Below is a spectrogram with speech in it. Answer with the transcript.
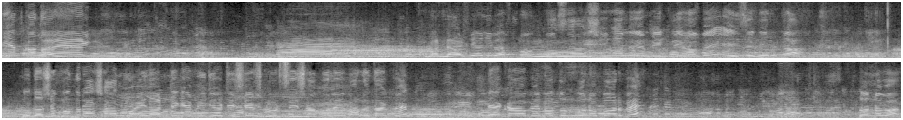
নিয়ত কত? পঁচাশি হলে বিক্রি হবে এই যে গরুটা। তো দর্শক বন্ধুরা সাত মহিলার থেকে ভিডিওটি শেষ করছি। সকলেই ভালো থাকবেন। দেখা হবে নতুন কোনো পর্বে। ধন্যবাদ।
